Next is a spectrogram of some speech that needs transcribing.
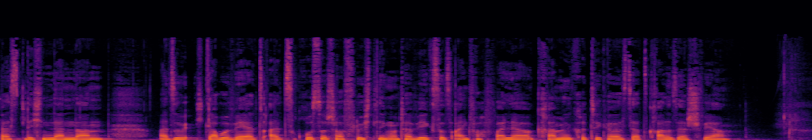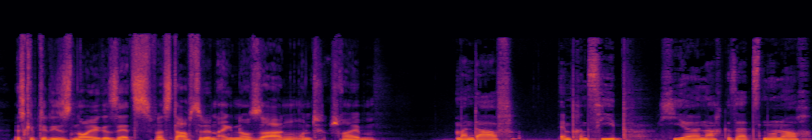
westlichen Ländern. Also ich glaube, wer jetzt als russischer Flüchtling unterwegs ist, einfach weil er Kreml-Kritiker ist, der hat es gerade sehr schwer. Es gibt ja dieses neue Gesetz. Was darfst du denn eigentlich noch sagen und schreiben? Man darf im Prinzip hier nach Gesetz nur noch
